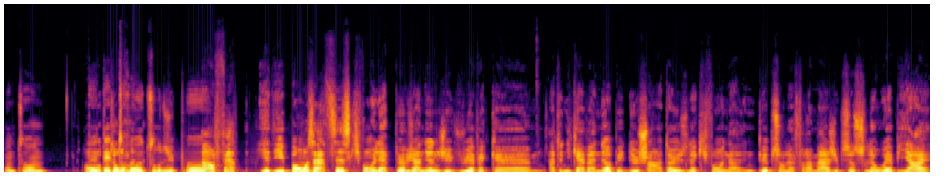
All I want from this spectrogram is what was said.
On tourne peut-être tourne- trop autour du pot. En fait, il y a des bons artistes qui font la pub. J'en ai une, j'ai vu avec euh, Anthony Cavana et deux chanteuses là, qui font une, une pub sur le fromage. J'ai vu ça sur le web hier.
